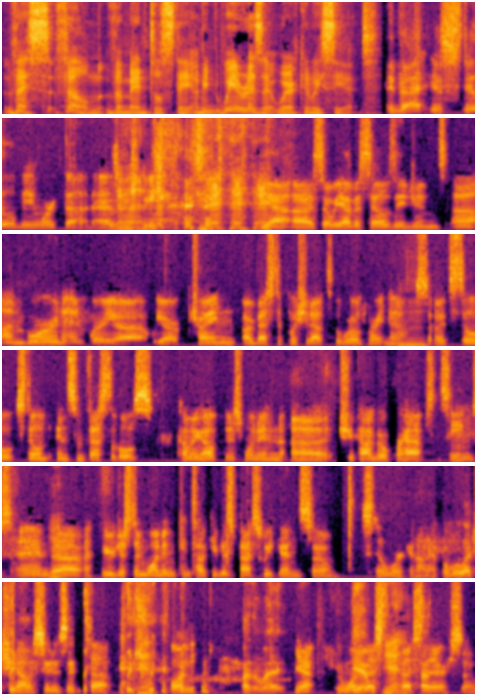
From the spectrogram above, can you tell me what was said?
this film, The Mental State? I mean, where is it? Where can we see it? that is still being worked on as we Ah. speak. yeah, uh, so we have a sales agent uh, on board, and we uh, we are trying our best to push it out to the world right now. Mm. So it's still still in some festivals coming up. There's one in uh, Chicago, perhaps it seems, and Yeah. uh, we were just in one in Kentucky this past weekend. So still working on it, but we'll let you know as soon as it the top. which Yeah. we won, by the way. Yeah, we won Yeah, best yeah. best Uh, there. So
